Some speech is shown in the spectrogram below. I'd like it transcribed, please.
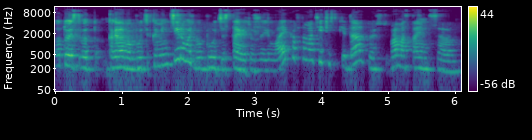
Ну, то есть вот, когда вы будете комментировать, вы будете ставить уже и лайк автоматически, да, то есть вам останется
